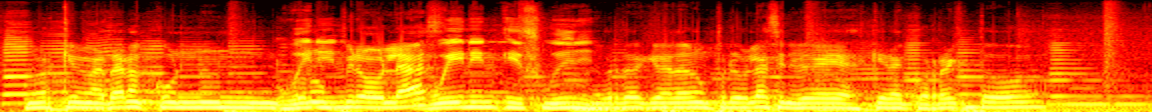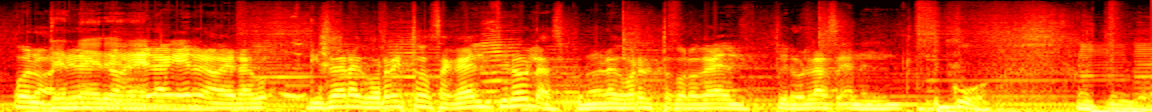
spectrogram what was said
No porque me mataron con un, con un Winning, Pyroblast. winning is No es winning. verdad que me mataron un Pyroblast significa que era correcto. Bueno, era, tener era, era, era- quizá era correcto sacar el Pyroblast, pero no era correcto colocar el Pyroblast en el cubo. en el lugar.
